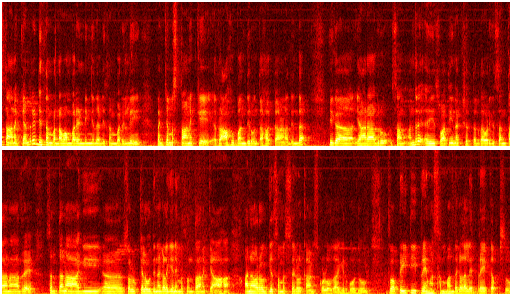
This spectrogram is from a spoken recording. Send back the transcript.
ಸ್ಥಾನಕ್ಕೆ ಅಂದರೆ ಡಿಸೆಂಬರ್, ನವಂಬರ್ ಎಂಡಿಂಗಿಂದ ಡಿಸೆಂಬರಲ್ಲಿ ಪಂಚಮ ಸ್ಥಾನಕ್ಕೆ ರಾಹು ಬಂದಿರುವಂತಹ ಕಾರಣದಿಂದ ಈಗ ಯಾರಾದರೂ ಸ ಅಂದರೆ ಈ ಸ್ವಾತಿ ನಕ್ಷತ್ರದವರಿಗೆ ಸಂತಾನ ಆದರೆ ಸಂತಾನ ಆಗಿ ಸ್ವಲ್ಪ ಕೆಲವು ದಿನಗಳಿಗೆ ನಿಮ್ಮ ಸಂತಾನಕ್ಕೆ ಆಹ, ಅನಾರೋಗ್ಯ ಸಮಸ್ಯೆಗಳು ಕಾಣಿಸ್ಕೊಳ್ಳೋದಾಗಿರ್ಬೋದು. ಅಥವಾ ಪ್ರೀತಿ, ಪ್ರೇಮ ಸಂಬಂಧಗಳಲ್ಲಿ ಬ್ರೇಕಪ್ಸು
